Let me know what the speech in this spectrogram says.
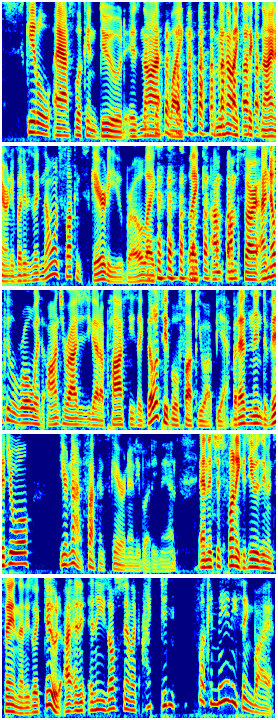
skittle ass looking dude is not like I mean he's not like six nine or anybody. He's like no one's fucking scared of you, bro. Like like I'm I'm sorry. I know people roll with entourages. You got a posse. He's like those people will fuck you up, yeah. But as an individual, you're not fucking scaring anybody, man. And it's just funny because he was even saying that he's like, dude, I, and and he's also saying like I didn't fucking me anything by it.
